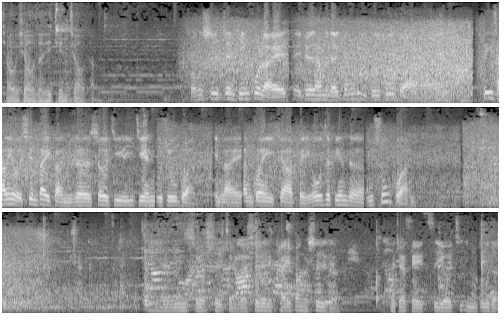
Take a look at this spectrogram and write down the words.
小小的一间教堂。从市政厅过来，这就是他们的公立图书馆，非常有现代感的设计的一间图书馆。进来参观一下北欧这边的图书馆。这边设施整个是开放式的。大家可以自由进出的，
